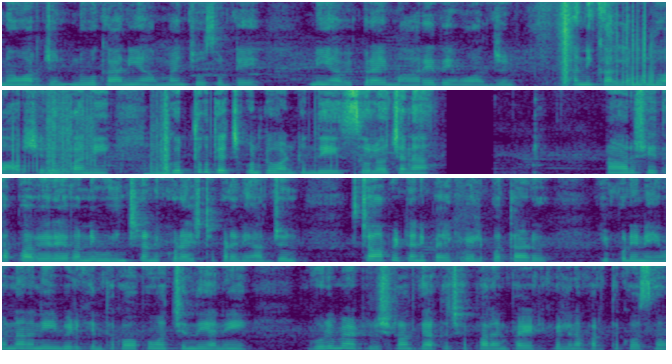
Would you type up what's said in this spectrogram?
నో అర్జున్ నువ్వు కానీ ఆ అమ్మాయిని చూసుంటే నీ అభిప్రాయం మారేదేమో అర్జున్ అని కళ్ళ ముందు ఆరుషి రూపాన్ని గుర్తుకు తెచ్చుకుంటూ అంటుంది సులోచన. ఆరుషి తప్ప వేరెవరిని ఊహించడానికి కూడా ఇష్టపడని అర్జున్ స్టాప్ ఇట్ అని పైకి వెళ్ళిపోతాడు. ఇప్పుడు నేనేమన్నానని వీడికి ఇంత కోపం వచ్చింది అని గుడి మ్యాటర్ విశ్వనాథ్ గారితో చెప్పాలని బయటికి వెళ్ళిన భర్త కోసం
